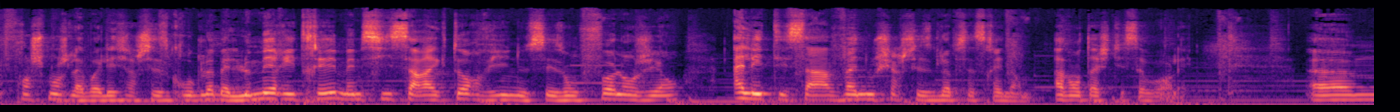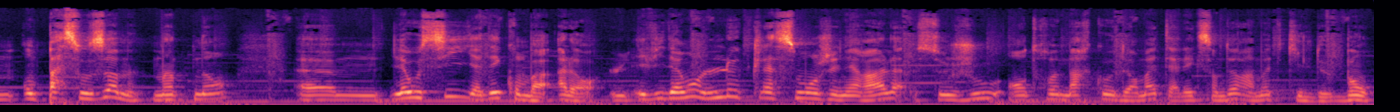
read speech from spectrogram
franchement, je la vois aller chercher ce gros globe. Elle le mériterait, même si Sarah Hector vit une saison folle en géant. Allez Tessa, va nous chercher ce globe, ça serait énorme. Avantage Tessa Worley. Euh, on passe aux hommes maintenant. Euh, là aussi, il y a des combats. Alors, évidemment, le classement général se joue entre Marco Dormat et Alexander à mode kill 2. Bon,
